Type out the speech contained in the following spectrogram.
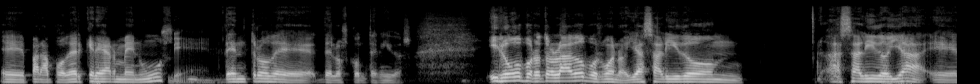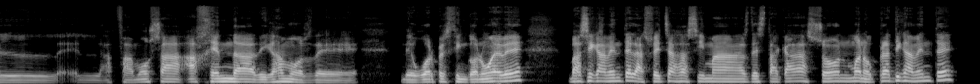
eh, para poder crear menús dentro de, los contenidos. Y luego, por otro lado, pues bueno, ya ha salido, ha salido ya la famosa agenda, digamos, de, de WordPress 5.9. Básicamente, las fechas así más destacadas son, bueno, prácticamente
